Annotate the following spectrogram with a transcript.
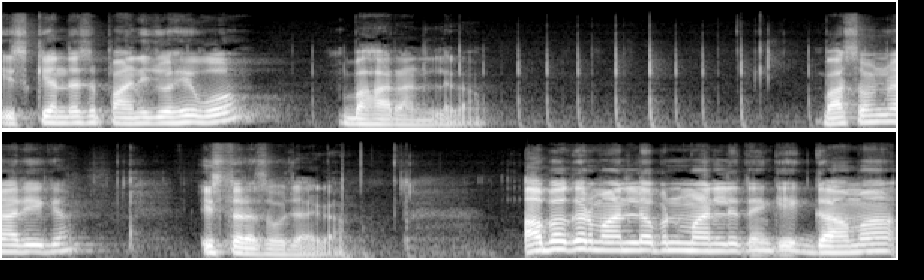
इसके अंदर से पानी जो है, वो बाहर आने लगा। बात समझ में आ रही है क्या? इस तरह से हो जाएगा। अब अगर मान लो, अपन मान लेते हैं कि गामा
